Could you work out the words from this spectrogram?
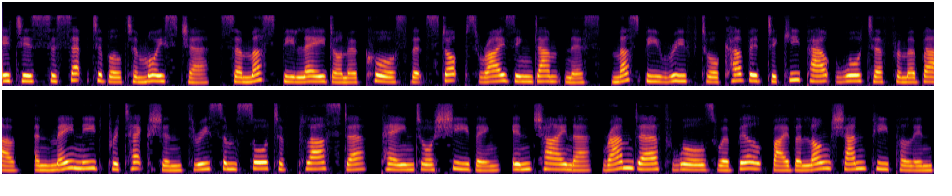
It is susceptible to moisture, so must be laid on a course that stops rising dampness, must be roofed or covered to keep out water from above, and may need protection through some sort of plaster, paint or sheathing. In China, rammed earth walls were built by the Longshan people in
